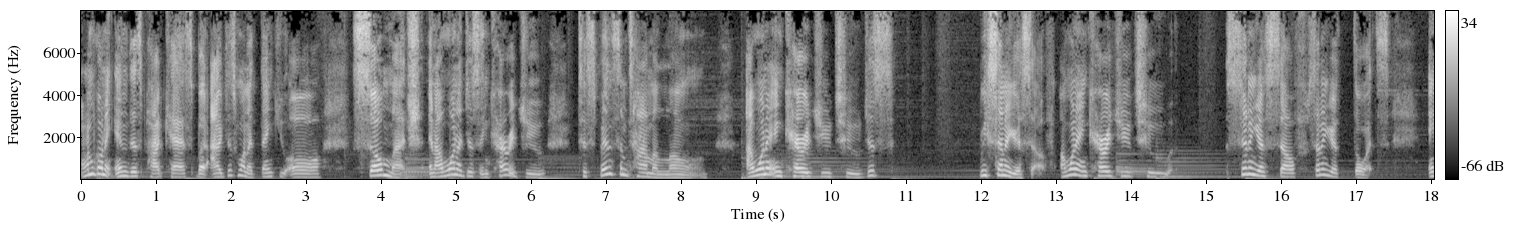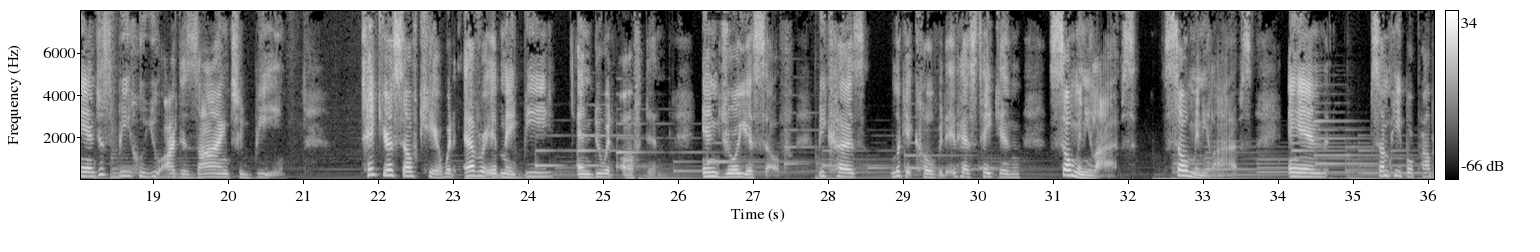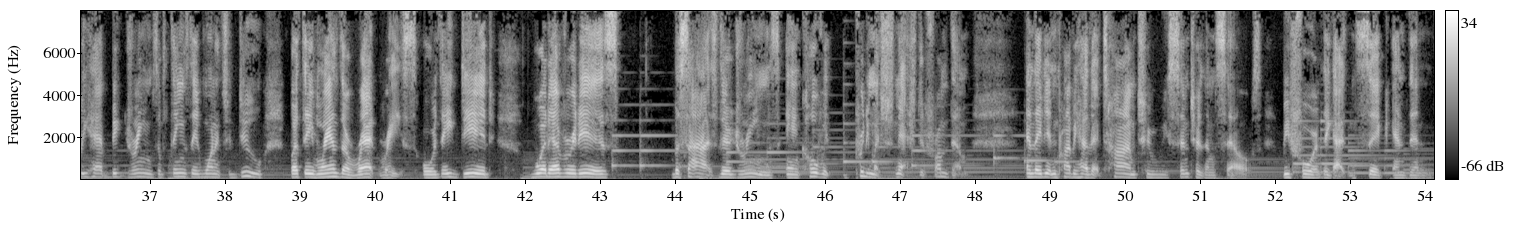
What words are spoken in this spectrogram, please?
I'm going to end this podcast, but I just want to thank you all so much. And I want to just encourage you to spend some time alone. I want to encourage you to just recenter yourself. I want to encourage you to center yourself, center your thoughts, and just be who you are designed to be. Take your self care, whatever it may be, and do it often. Enjoy yourself because look at COVID. It has taken so many lives, so many lives. And some people probably had big dreams of things they wanted to do, but they ran the rat race or they did whatever it is besides their dreams, and COVID pretty much snatched it from them. And they didn't probably have that time to recenter themselves before they got sick and then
